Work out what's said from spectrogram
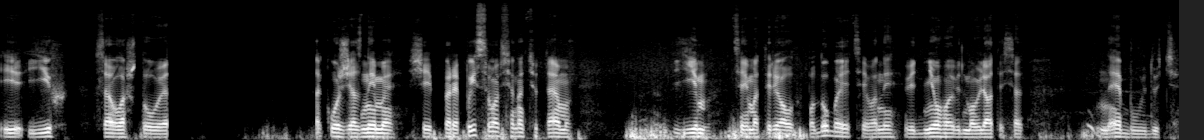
і їх все влаштовує. Також я з ними ще й переписувався на цю тему їм цей матеріал подобається і вони від нього відмовлятися не будуть.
